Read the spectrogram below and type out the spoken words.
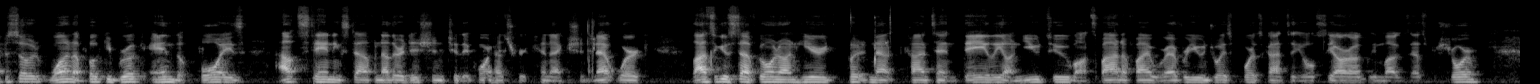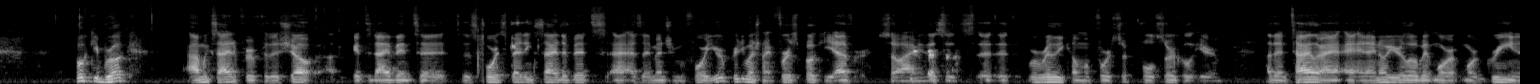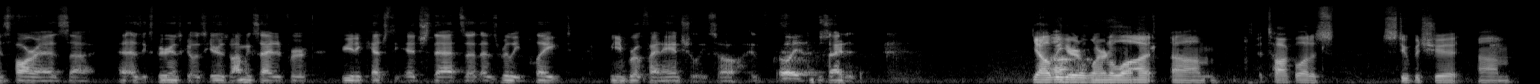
we're. Episode one of Bookie Brooke and the Boys. Outstanding stuff. Another addition to the Cornhusker Connection Network. Lots of good stuff going on here. Putting out content daily on YouTube, on Spotify, wherever you enjoy sports content, you'll see our ugly mugs. That's for sure. Bookie Brooke, I'm excited for for this show. I get to dive into to the sports betting side of it. Uh, as I mentioned before, you're pretty much my first bookie ever. So I mean, this is it, we're really coming full, full circle here. Uh, then Tyler, I, and I know you're a little bit more more green as far as uh, as experience goes here. So I'm excited for for you to catch the itch that uh, that has really plagued me and Brooke financially. So oh yeah, I'm excited. Yeah, I'll be here to um, learn a lot. Um, talk a lot of s- stupid shit. Um,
